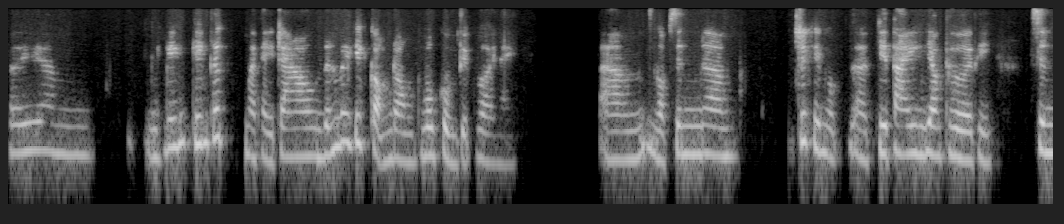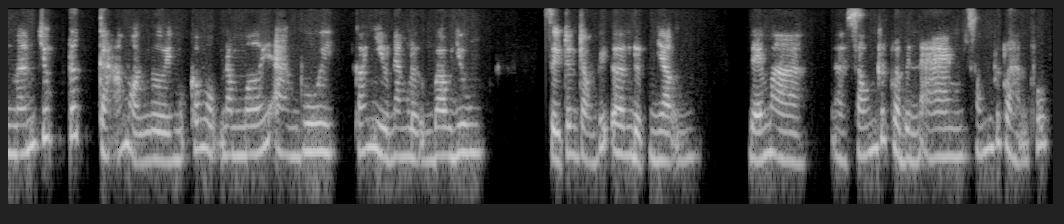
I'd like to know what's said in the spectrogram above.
với um, kiến kiến thức mà thầy trao đến với cái cộng đồng vô cùng tuyệt vời này. À, Ngọc xin uh, trước khi Ngọc uh, chia tay giao thừa thì xin mến chúc tất cả mọi người có một năm mới an vui có nhiều năng lượng bao dung. Sự trân trọng biết ơn được nhận để mà uh, sống rất là bình an sống rất là hạnh phúc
